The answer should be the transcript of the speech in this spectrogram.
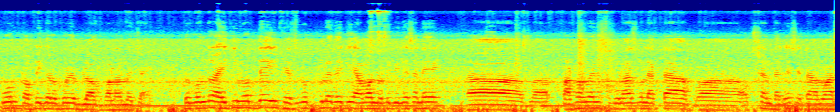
কোন টপিকের ওপরে ব্লগ বানানো যায়। তো বন্ধুরা, ইতিমধ্যেই ফেসবুক খুলে দেখি আমার নোটিফিকেশানে পারফরমেন্স বোনাস বলে একটা অপশান থাকে, সেটা আমার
